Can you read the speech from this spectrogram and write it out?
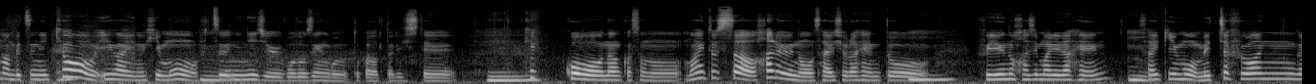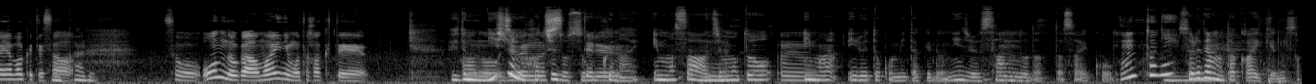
まあ別に今日以外の日も普通に25度前後とかだったりして、へー。結構なんかその毎年さ春の最初らへんと、うん。冬の始まりらへん、うん。最近もうめっちゃ不安がやばくてわさそう温度があまりにも高くてえでもあの自分の28度すごくない？今さ、ね地元、うん。今いるとこ見たけど23度だった最高、本当に？それでも高いけどさ。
